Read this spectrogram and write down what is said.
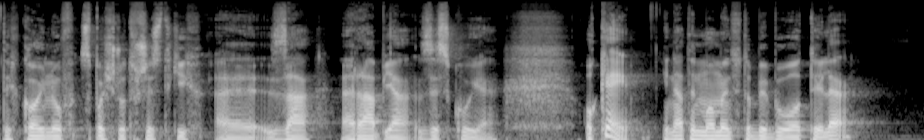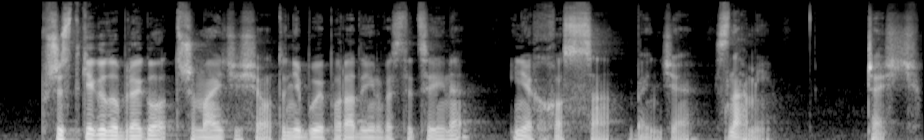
tych coinów spośród wszystkich e, zarabia, zyskuje. Ok, i na ten moment to by było tyle. Wszystkiego dobrego, trzymajcie się, to nie były porady inwestycyjne i niech Hossa będzie z nami. Cześć.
